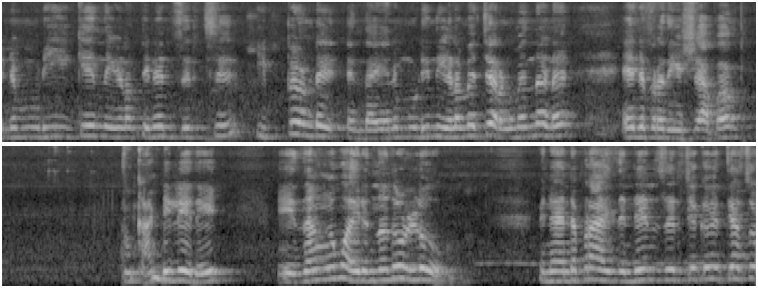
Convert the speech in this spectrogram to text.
എന്റെ മുടിക്ക് നീളത്തിനനുസരിച്ച് ഇപ്പം ഉണ്ട് എന്തായാലും മുടി നീളം വെച്ച് ഇറങ്ങുമെന്നാണ് എന്റെ പ്രതീക്ഷ. അപ്പം കണ്ടില്ലേ ഇത്. ഇതങ്ങ് വരുന്നതുള്ളൂ. പിന്നെ എന്റെ പ്രായത്തിന്റെ അനുസരിച്ചൊക്കെ വ്യത്യാസം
